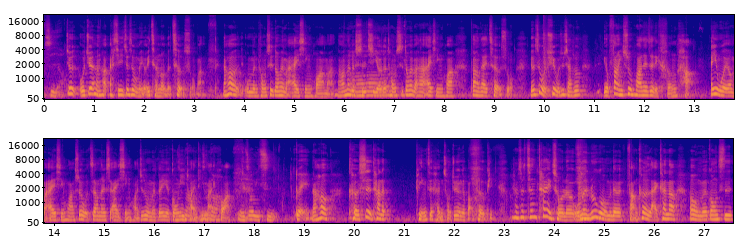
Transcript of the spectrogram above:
是哦，就我觉得很好，其实就是我们有一层楼的厕所嘛，然后我们同事都会买爱心花嘛，然后那个时期有一个同事都会把他的爱心花放在厕所。有一次我去，我就想说有放一束花在这里很好，因为我也有买爱心花，所以我知道那个是爱心花，就是我们跟一个公益团体买花，每周一次。对，然后可是它的瓶子很丑，就用个保特瓶。我想说，真太丑了。我们如果我们的访客来看到，哦，我们的公司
